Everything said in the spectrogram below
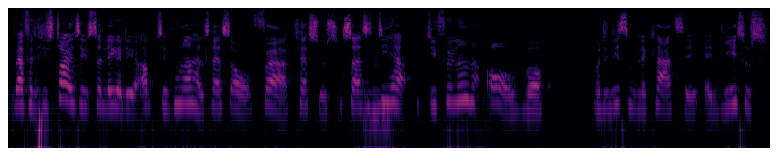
i hvert fald historisk set, så ligger det op til 150 år før Kristus. Så altså mm. de her de følgende år, hvor, hvor det ligesom bliver klar til, at Jesus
